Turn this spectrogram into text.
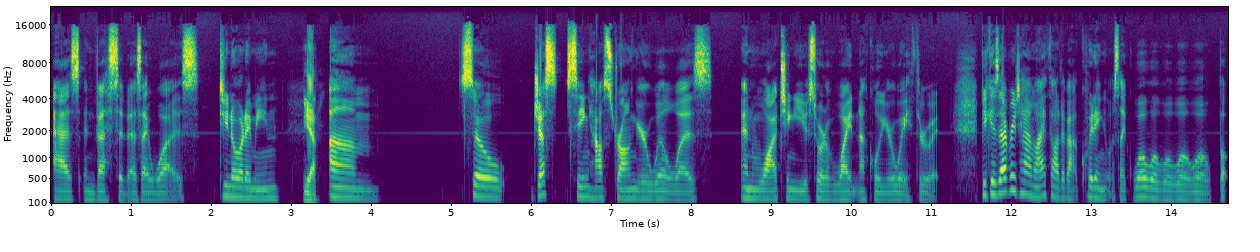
as invested as I was. Do you know what I mean? Yeah. Um, So just seeing how strong your will was and watching you sort of white knuckle your way through it. Because every time I thought about quitting, it was like, whoa, whoa, whoa, whoa, whoa. But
